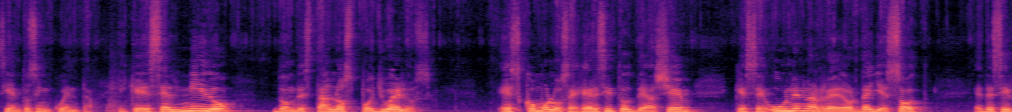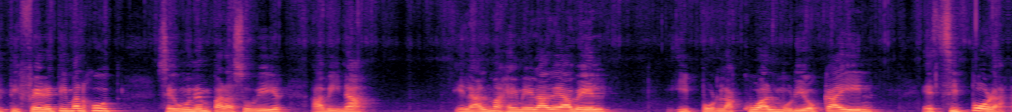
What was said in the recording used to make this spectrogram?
150, y que es el nido donde están los polluelos. Es como los ejércitos de Hashem que se unen alrededor de Yesod, es decir, Tiferet y Malhut se unen para subir a Biná, el alma gemela de Abel y por la cual murió Caín, es Zipora,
